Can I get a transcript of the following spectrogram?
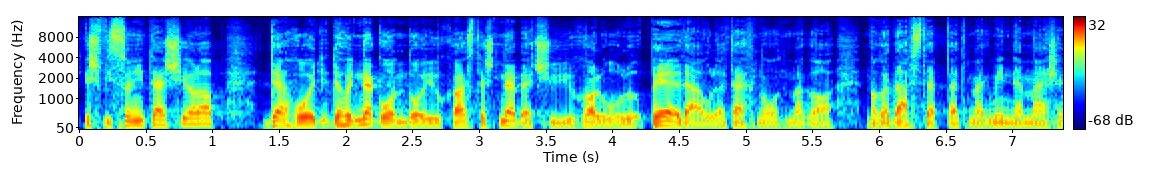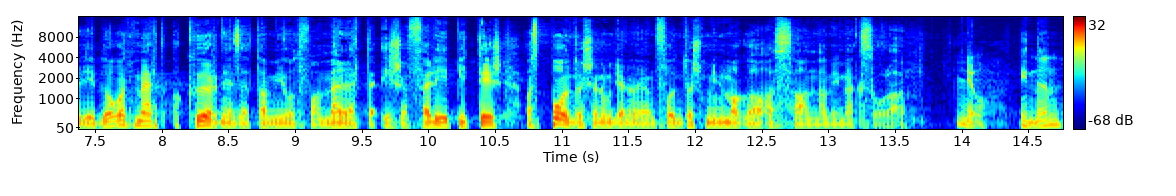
és viszonyítási alap, de hogy, de hogy ne gondoljuk azt, és ne becsüljük alul például a technót, meg a, meg a dubstepet, meg minden más egyéb dolgot, mert a környezet, ami ott van mellette, és a felépítés, az pontosan ugyanolyan fontos, mint maga a szand, ami megszólal. Jó, innen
